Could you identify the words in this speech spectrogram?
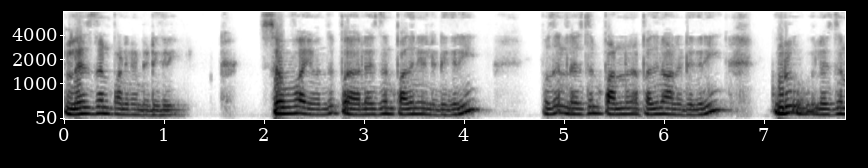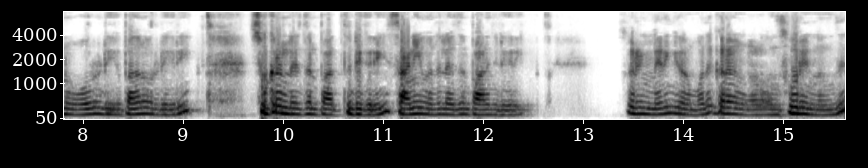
Less than 12 degree. செவ்வாய் வந்து இப்போ லெஸ் தென் 17 டிகிரி. புதன் லெஸ் தென் பன்ன 14 டிகிரி. குரு லெஸ் தென் ஒரு டிகிரி பதினோரு டிகிரி. சுக்கிரன் லெஸ் தென் 10 டிகிரி. சனி வந்து லெஸ் தென் 15 டிகிரி. சூரியன் நெருங்கி வரும்போது கிரகங்கள் வந்து சூரியன் வந்து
